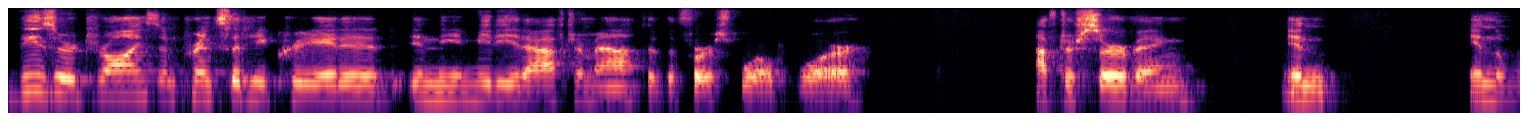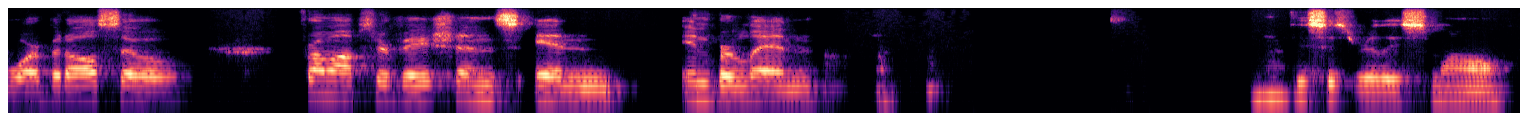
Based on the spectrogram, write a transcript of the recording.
these are drawings and prints that he created in the immediate aftermath of the First World War, after serving in in the war, but also from observations in in Berlin. This is really small.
